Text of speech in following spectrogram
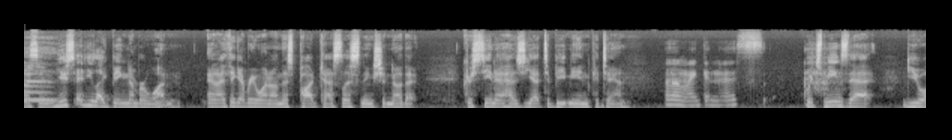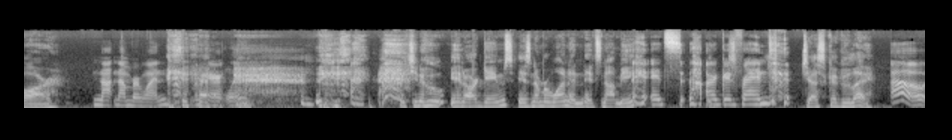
Listen, you said you like being number one. And I think everyone on this podcast listening should know that Christina has yet to beat me in Catan, Oh my goodness. which means that you are. Not number one, apparently. But you know who in our games is number one, and it's not me? It's our good friend. Jessica Goulet. Oh,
